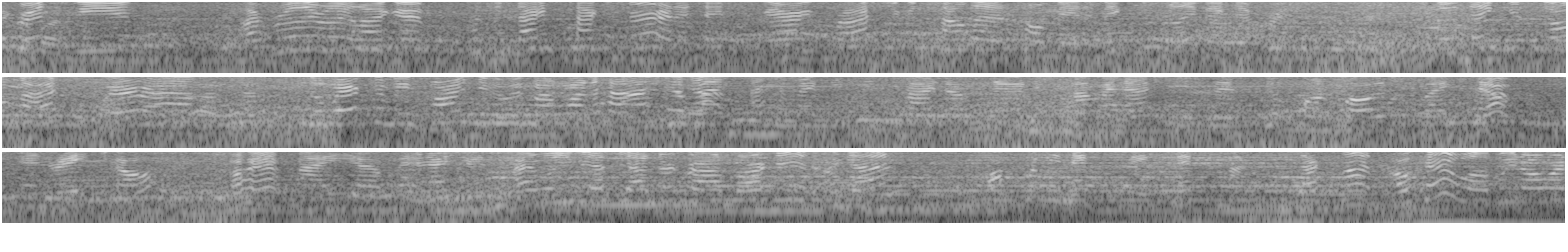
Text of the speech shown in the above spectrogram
like crispy. I really, really like it. It's a nice texture and it tastes very fresh. You can tell that it's homemade. It makes a really big difference. So thank you so much. Where um, so where can we find you if I want to have I you? Can, I can make it right up there. Um, and actually says two phone calls myself yep. and Rachel. Okay. My uh, manager. And will you be at the Underground Market again? Hopefully next week, next month. Next month. Okay. Well, we know.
